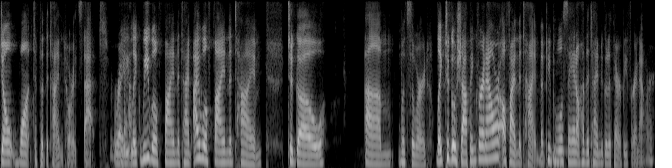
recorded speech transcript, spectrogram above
don't want to put the time towards that, right? Yeah. Like, we will find the time. I will find the time to go um what's the word? Like to go shopping for an hour i'll find the time but people will say i don't have the time to go to therapy for an hour.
